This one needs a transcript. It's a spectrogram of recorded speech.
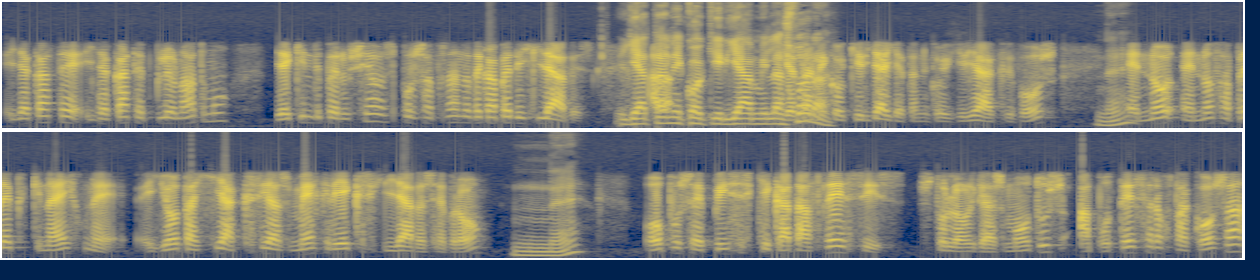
για κάθε, για κάθε πλέον άτομο για εκείνη την περιουσία προς αυτά είναι 15.000. Για τα νοικοκυριά μιλάς τώρα. Για τα νοικοκυριά, για τα νοικοκυριά ακριβώς. Ναι. Ενώ, ενώ θα πρέπει και να έχουν γεωταχή αξίας μέχρι 6.000 ευρώ. Ναι. Όπως επίσης και καταθέσεις στο λογαριασμό τους από 4.800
